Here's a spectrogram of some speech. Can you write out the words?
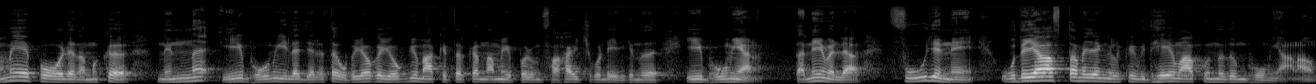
അമ്മയെപ്പോലെ നമുക്ക് നിന്ന് ഈ ഭൂമിയിലെ ജലത്തെ ഉപയോഗയോഗ്യമാക്കി തീർക്കാൻ നമ്മെ എപ്പോഴും സഹായിച്ചു കൊണ്ടേയിരിക്കുന്നത് ഈ ഭൂമിയാണ്. തന്നെയുമല്ല സൂര്യനെ ഉദയാസ്തമയങ്ങൾക്ക് വിധേയമാക്കുന്നതും ഭൂമിയാണ്.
